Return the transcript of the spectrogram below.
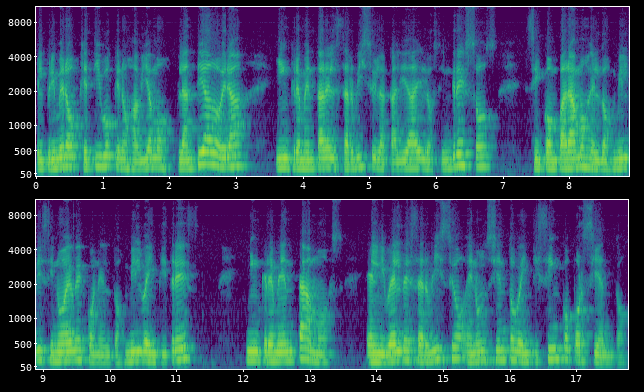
El primer objetivo que nos habíamos planteado era incrementar el servicio y la calidad de los ingresos. Si comparamos el 2019 con el 2023, incrementamos el nivel de servicio en un 125%.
